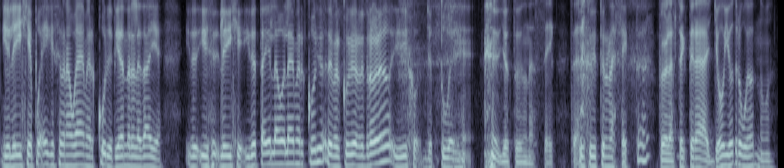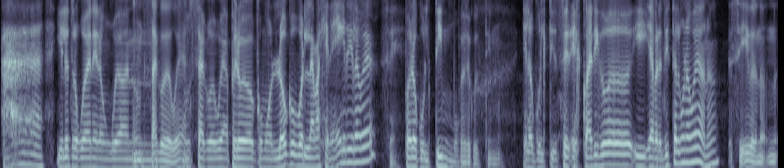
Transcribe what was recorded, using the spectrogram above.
Y yo le dije, puede que sea una weá de Mercurio, tirándole la talla. Y, y le dije, ¿y tú estás ahí en la bola de Mercurio, de Mercurio retrógrado? Y dijo, yo estuve. Sí. Yo estuve en una secta. ¿Tú estuviste en una secta? Pero la secta era yo y otro weón nomás. Ah, y el otro weón era un weón. Un saco de wea. Un saco de wea. Pero como loco por la magia negra y la wea. Sí. Por el ocultismo. Por el ocultismo. El ocultismo. Es cuático. ¿Y aprendiste alguna wea o no? Sí, pero no, no-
